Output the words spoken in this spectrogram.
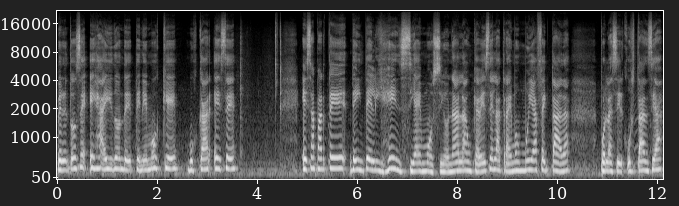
Pero entonces es ahí donde tenemos que buscar ese esa parte de inteligencia emocional, aunque a veces la traemos muy afectada por las circunstancias,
